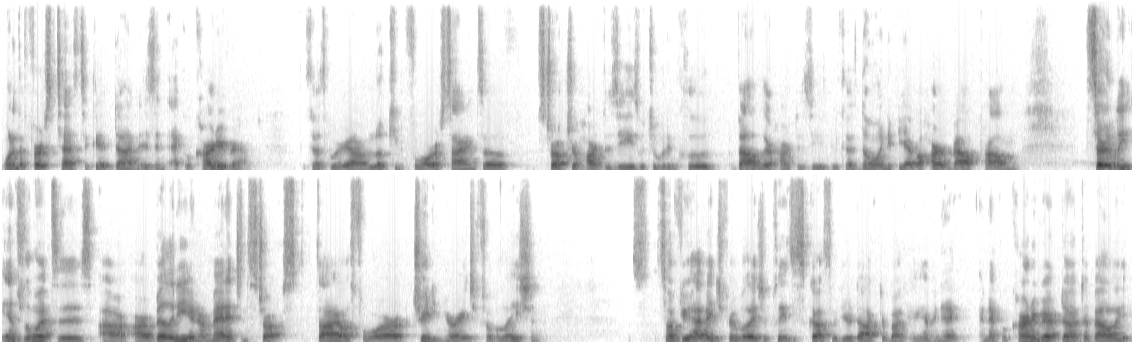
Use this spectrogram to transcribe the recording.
one of the first tests to get done is an echocardiogram because we are looking for signs of structural heart disease, which would include valvular heart disease because knowing if you have a heart valve problem certainly influences our, our ability and our management styles for treating your atrial fibrillation. So if you have atrial fibrillation, please discuss with your doctor about having an echocardiogram done to evaluate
